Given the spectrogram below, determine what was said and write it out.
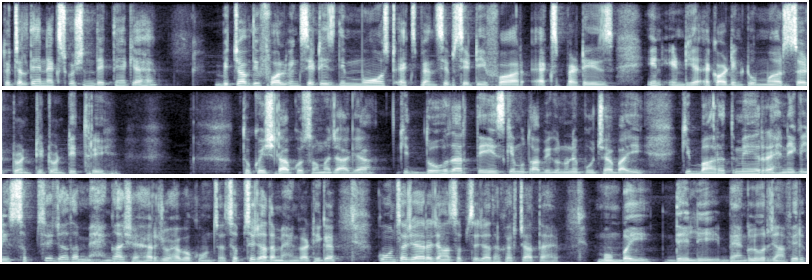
तो चलते हैं नेक्स्ट क्वेश्चन देखते हैं क्या है। Which of the following city is the most expensive city for expertise in India according to Mercer 2023? तो क्वेश्चन आपको समझ आ गया कि 2023 के मुताबिक उन्होंने पूछा भाई कि भारत में रहने के लिए सबसे ज़्यादा महँगा शहर जो है वो कौन सा है? सबसे ज़्यादा महँगा, ठीक है? कौन सा शहर है जहाँ सबसे ज़्यादा खर्च आता है? मुंबई, दिल्ली, बेंगलोर या फिर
